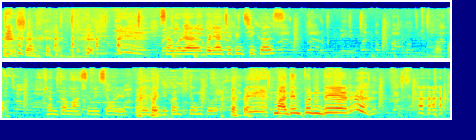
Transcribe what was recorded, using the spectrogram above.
në në shënë. Sa më rea bënja qepin qikës? Dhe pak. Që më të masë emisionit, dhe bëjt dikën të tjumë tërë. Ma dhe më pëndërë.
